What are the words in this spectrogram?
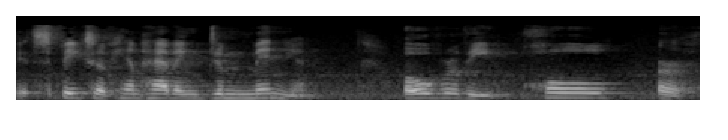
it speaks of him having dominion over the whole earth.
